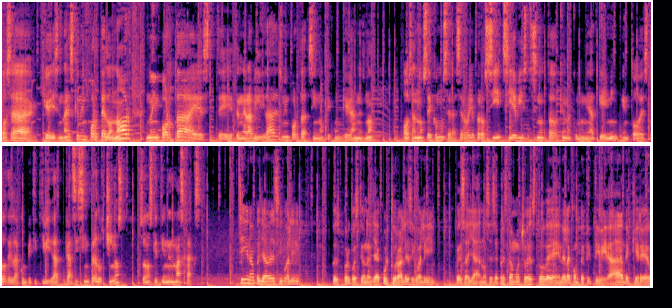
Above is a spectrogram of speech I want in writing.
O sea, que dicen, ah, es que no importa el honor, no importa este tener habilidades, no importa, sino que con que ganes, ¿no? O sea, no sé cómo será ese rollo, pero sí, sí he visto, sí he notado que en la comunidad gaming, en todo esto de la competitividad, casi siempre los chinos son los que tienen más hacks. Sí, no, pues ya ves, igual y pues por cuestiones ya culturales, igual y pues allá, no sé, se presta mucho esto de, de la competitividad, de querer,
